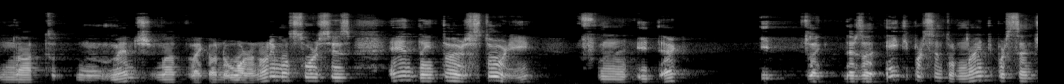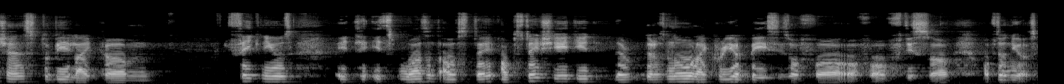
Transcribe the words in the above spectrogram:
not mentioned, not like were anonymous sources, and the entire story mm, it it like there's a 80% or 90% chance to be like um, fake news. It it wasn't substantiated. There there's no like real basis of uh, of, of this uh, of the news.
